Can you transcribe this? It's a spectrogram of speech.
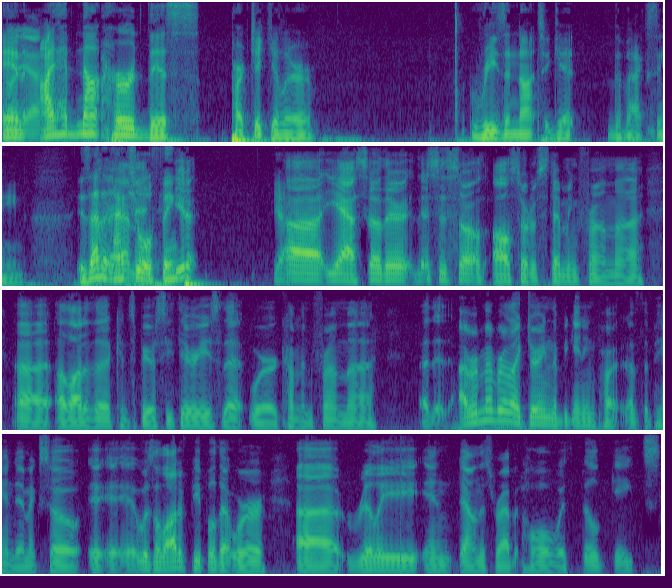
Oh, And yeah. I had not heard this particular reason not to get the vaccine. Is that Oh, an yeah, man. actual thing? You yeah. Uh, yeah. So there, this is so, all sort of stemming from uh, uh, a lot of the conspiracy theories that were coming from. Uh, uh, I remember like during the beginning part of the pandemic. So it, it, was a lot of people that were uh, really in down this rabbit hole with Bill Gates.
